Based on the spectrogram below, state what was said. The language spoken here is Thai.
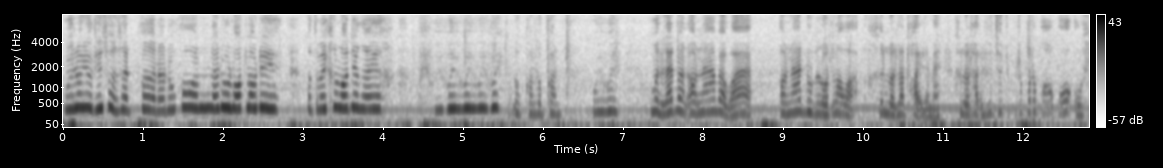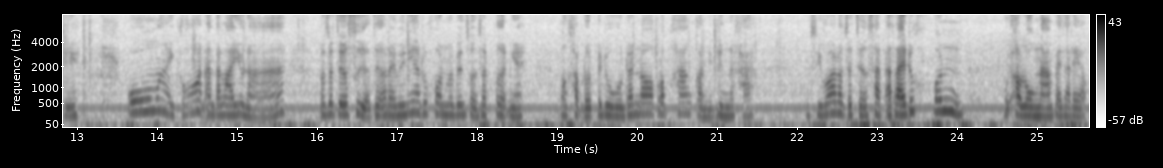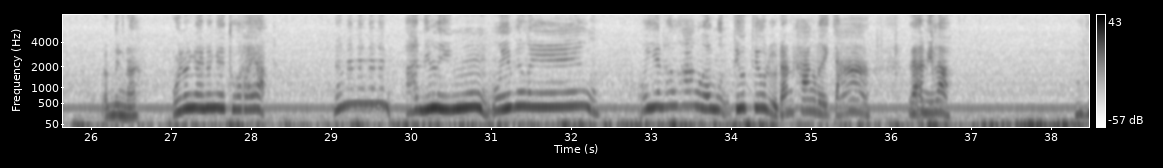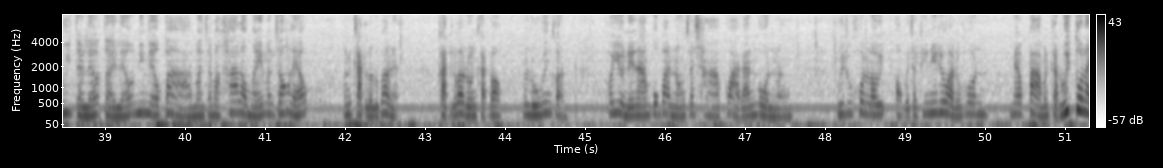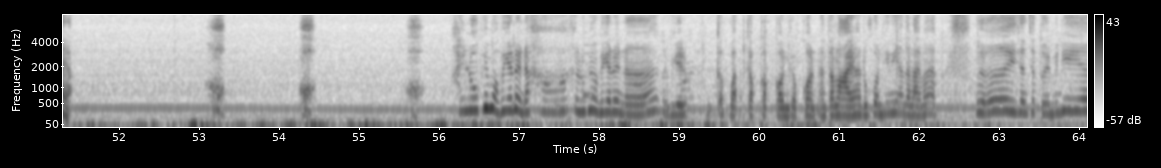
อุ้ยเราอยู่ที่สวนสัตว์เปิดอะทุกคน แล้วดูรถเราดิ เราจะไปขึ้นรถยังไงอะอุ้ยอุ้ยอุ้ยอุ้ยอุ้ยหลบก่อนหลบก่อนอุ้ยอุ้ยเหมือนแรดมันเอาหน้าแบบว่า เอาหน้าดุนรถเราอะขึ้นรถเราถอยเลยไหมขึ้นรถถอยคือจุ๊บจุ๊บจุ๊บจุ๊บจุ๊บโอเค โอ้ my god อันตรายอยู่นะ เราจะเจอเสือเจออะไรไหมเนี่ยทุกคน มันเป็นสวนสัตว์เปิดไง ลองขับรถไปดูด้านนอกรอบข้างก่อนนิดนึงนะคะ ดูสิว่าเราจะเจอสัตว์อะไรทุกคน อุ้ยเอาลงน้ำไปซะแล้ว แป๊บนึงนะ อุ้ยนั่นไงนั่นไงตัวอะไรอะ นั่นนั่นนั่นนั่นนั่นอันนี้ลิง อุ้ยพี่ลิง อุ้ยยืนข้างๆเลยหมุนติ้วติ้วๆอยู่ด้านข้างเลยจ้า และอันนี้ล่ะอุ้ยแตายแล้วแตายแล้วนี่แมวป่า มันจะมาฆ่าเราไหมมันจ้องแล้ว มันกัดเราหรือเปล่าเนี่ย กัดหรือเปล่าโดนกัดเปล่าไม่รู้วิ่งก่อน พออยู่ในน้ำปุ๊บอะน้องจะช้ากว่าด้านบนมั้งอุ้ยทุกคนเราออกไปจากที่นี่ดีกว่าทุกคน แมวป่ามันกัดอุ้ยตัวอะไรอะ รู้พี่บอกพี่แกหน่อยนะคะใครรู้พี่บอกพี่แกหน่อยนะเดี๋ยวพี่แกกลับกลับกลับก่อนกลับก่อนอันตรายค่ะทุกคนที่นี่อันตรายมากเฮ้ยฉันจะตุยไม่เนี่ย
